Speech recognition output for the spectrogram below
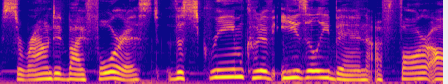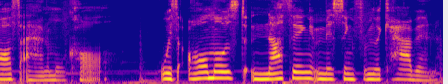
Surrounded by forest, the scream could have easily been a far-off animal call. With almost nothing missing from the cabin,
